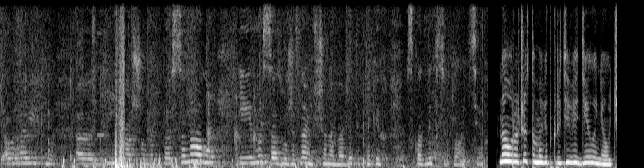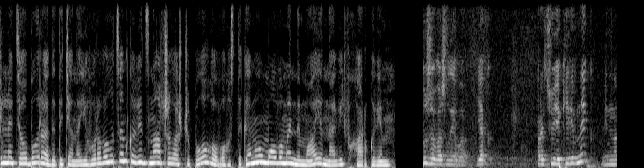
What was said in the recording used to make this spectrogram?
є алгоритм е, дій нашого медперсоналу, і ми одразу вже знаємо, що нам робити в таких складних ситуаціях. На урочистому відкритті відділення очільниця облради Тетяна Єгорова Луценко відзначила, що пологового з такими умовами немає навіть в Харкові. Дуже важливо, як працює керівник, він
